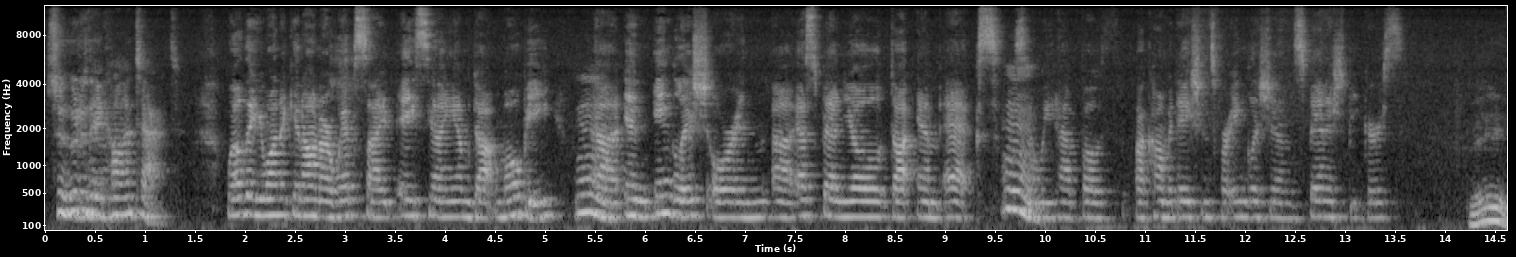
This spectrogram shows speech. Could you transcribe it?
So who do they contact? Well, they, you want to get on our website, acim.mobi, uh, in English or in uh, espanol.mx. So we have both accommodations for English and Spanish speakers. Great.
